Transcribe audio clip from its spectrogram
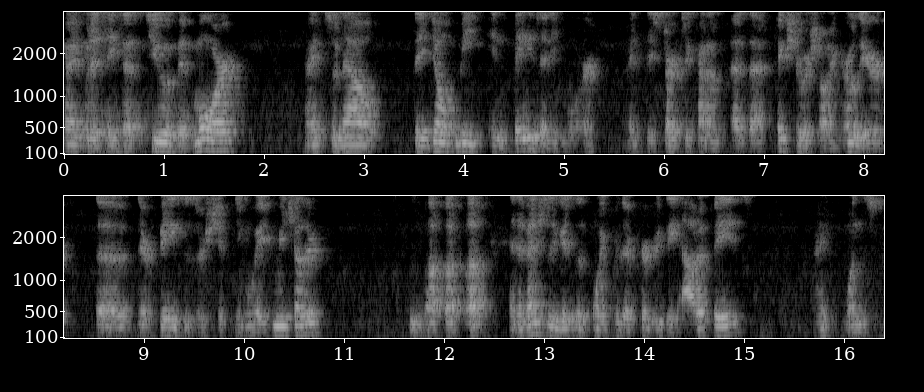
right? But it takes S2 a bit more, right? So now they don't meet in phase anymore, right? They start to kind of, as that picture was showing earlier, the their phases are shifting away from each other, move up, up, up, and eventually get to the point where they're perfectly out of phase, right? One's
